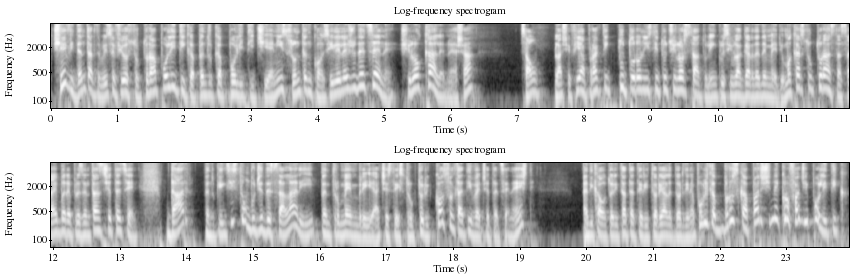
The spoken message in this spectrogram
Și evident ar trebui să fie o structură politică, pentru că politicienii sunt în consiliile județene și locale, nu-i așa? Sau la șefia, practic, tuturor instituțiilor statului, inclusiv la Garda de Mediu. Măcar structura asta să aibă reprezentanți cetățeni. Dar, pentru că există un buget de salarii pentru membrii acestei structuri consultative cetățenești, adică Autoritatea Teritorială de Ordine Publică, brusc apar și necrofagii politic,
